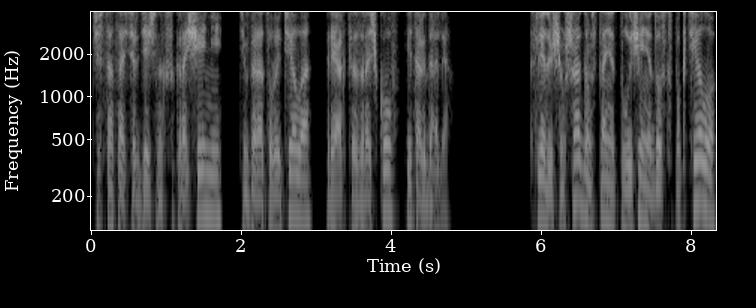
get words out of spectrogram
частота сердечных сокращений, температура тела, реакция зрачков и так далее. Следующим шагом станет получение доступа к телу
